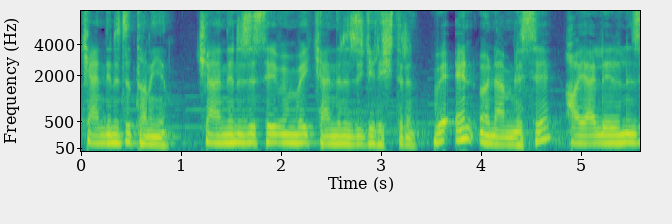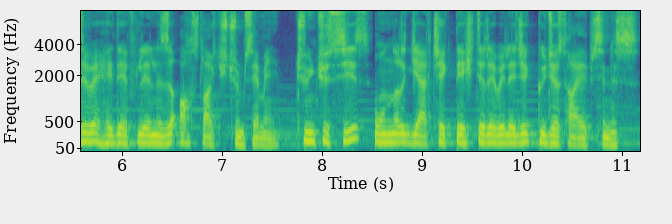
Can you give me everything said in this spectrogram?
Kendinizi tanıyın. Kendinizi sevin ve kendinizi geliştirin. Ve en önemlisi hayallerinizi ve hedeflerinizi asla küçümsemeyin. Çünkü siz onları gerçekleştirebilecek güce sahipsiniz.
